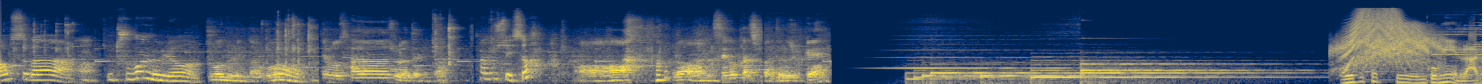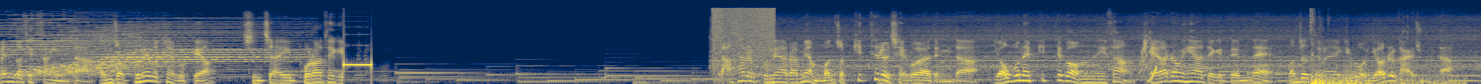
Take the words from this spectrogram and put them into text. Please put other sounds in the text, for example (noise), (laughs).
마우스가 어. 두 번 눌려. 두 번 눌린다고? 어. 새로 사줘야 된다? 사줄 수 있어? 어 (laughs) 그럼 새 것같이 만들어줄게 로지텍 G102 라벤더 색상입니다 먼저 분해부터 해볼게요 진짜 이 보라색이 나사를 분해하려면 먼저 feet를 제거해야 됩니다 여분의 feet가 없는 이상 재활용해야 되기 때문에 먼저 드라이기로 열을 가해줍니다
